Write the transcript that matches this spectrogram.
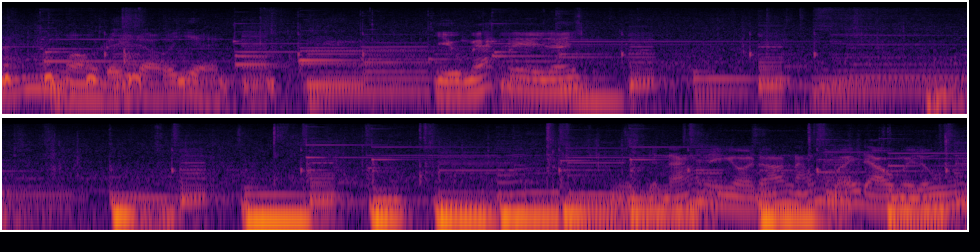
Nắng màu đi đâu cái về. chiều mát đi đi nắng đi rồi đó nắng bể đầu mày luôn á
